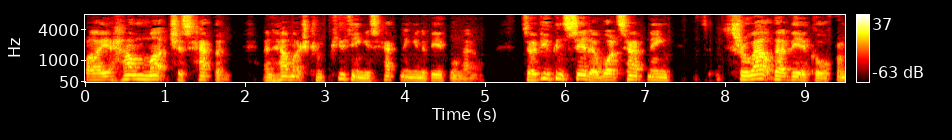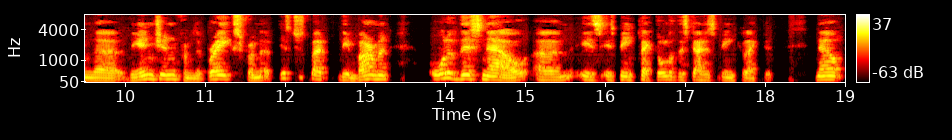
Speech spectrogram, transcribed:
by how much has happened and how much computing is happening in a vehicle now. So if you consider what's happening throughout that vehicle, from the, the engine, from the brakes, from the, it's just about the environment, all of this now um, is is being collected. All of this data is being collected. Now,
